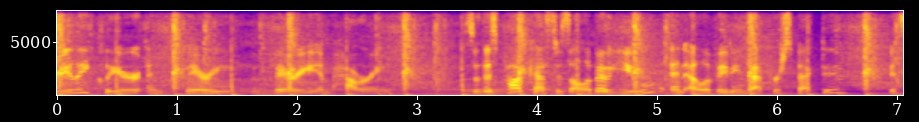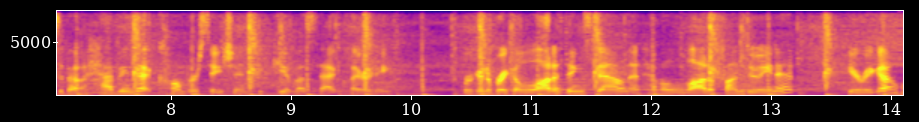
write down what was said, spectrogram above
really clear and very, very empowering. So, this podcast is all about you and elevating that perspective. It's about having that conversation to give us that clarity. We're going to break a lot of things down and have a lot of fun doing it. Here we go.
